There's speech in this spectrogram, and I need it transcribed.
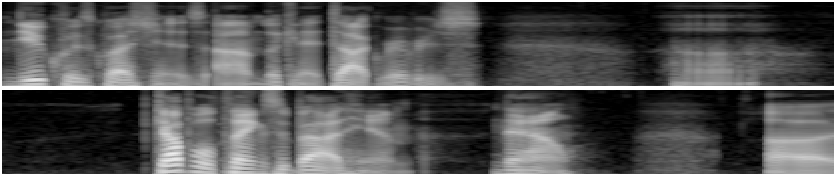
new quiz question is: I'm looking at Doc Rivers. Uh, couple things about him. Now, uh,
